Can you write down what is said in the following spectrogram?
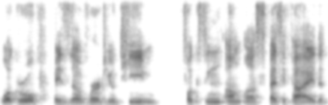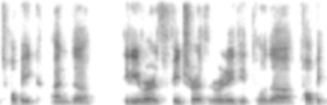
Work group is a virtual team focusing on a specified topic and uh, delivers features related to the topic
